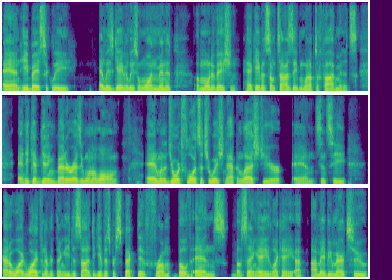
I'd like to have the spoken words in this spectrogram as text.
and he basically at least gave at least one minute of motivation. Heck, even sometimes even went up to five minutes and he kept getting better as he went along. And when the George Floyd situation happened last year, and since he had a white wife and everything, he decided to give his perspective from both ends hmm. of saying, Hey, like, hey, I, I may be married to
